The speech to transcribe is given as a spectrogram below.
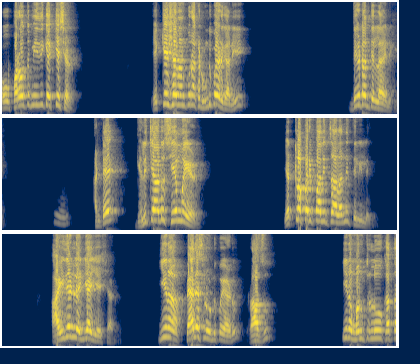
ఓ పర్వతం మీదకి ఎక్కేశాడు. ఎక్కేశాను అనుకుని అక్కడ ఉండిపోయాడు కానీ దిగటం తెల్ల ఆయనకి అంటే గెలిచాడు సీఎం అయ్యాడు. ఎట్లా పరిపాలించాలని తెలియలేదు. ఆ ఐదేండ్లు ఎంజాయ్ చేశాడు. ఈయన ప్యాలెస్లో ఉండిపోయాడు రాజు. ఈయన మంత్రులు కథ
